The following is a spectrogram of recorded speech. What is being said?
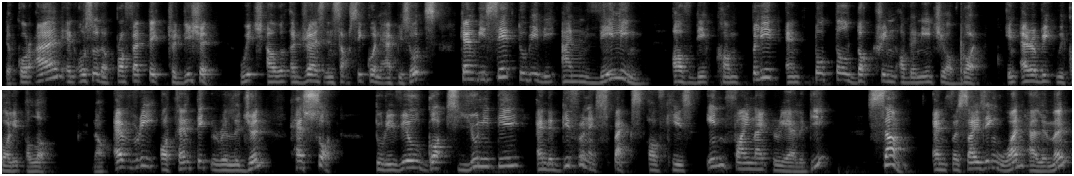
the Quran and also the prophetic tradition, which I will address in subsequent episodes, can be said to be the unveiling of the complete and total doctrine of the nature of God. In Arabic, we call it Allah. Now, every authentic religion has sought to reveal God's unity and the different aspects of his infinite reality, some emphasizing one element,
